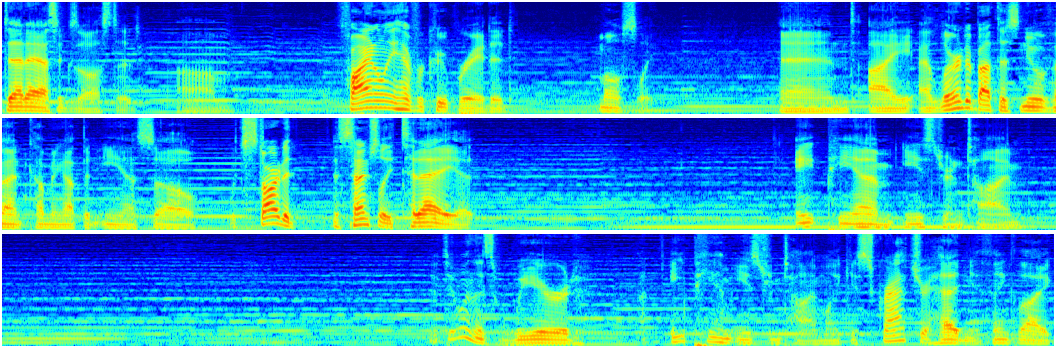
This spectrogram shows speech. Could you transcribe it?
Dead ass exhausted. Um, finally have recuperated, mostly. And I, I learned about this new event coming up in ESO, which started essentially today at 8 p.m. Eastern Time. They're doing this weird 8 p.m. Eastern Time. Like, you scratch your head and you think, like,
